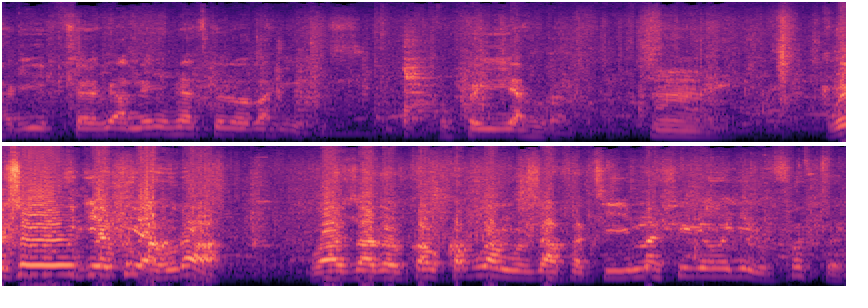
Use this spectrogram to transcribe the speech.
Haricara ameze nkatwe b'abahinzi kuko yiyahuraga mbese wowe ugiye kwiyahura wazagaruka ukavuga ngo uzafata iyi mashini wongere ufotore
